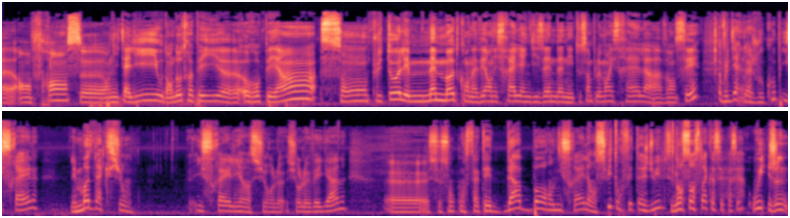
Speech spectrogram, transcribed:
en France, en Italie ou dans d'autres pays européens sont plutôt les mêmes modes qu'on avait en Israël il y a une dizaine d'années. Tout simplement, Israël a avancé. Vous voulez dire que là, je vous coupe, Israël, les modes d'action israéliens sur le, sur le vegan euh, se sont constatés d'abord en Israël et ensuite on fait tâche d'huile C'est dans ce sens-là que ça s'est passé? Oui, je ne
